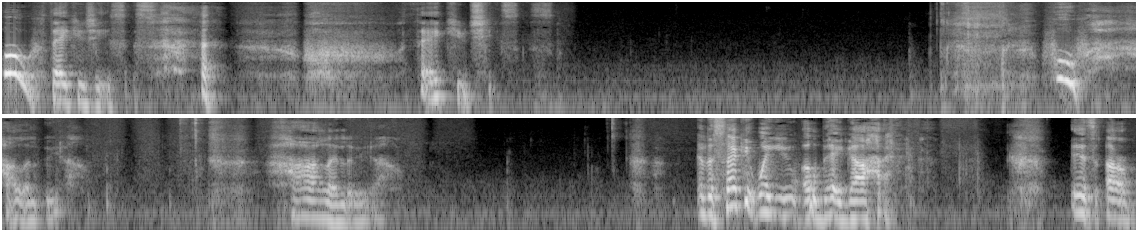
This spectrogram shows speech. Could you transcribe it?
Whew, thank you, Jesus. thank you, Jesus. Whew, hallelujah. Hallelujah. And the second way you obey God is, um,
